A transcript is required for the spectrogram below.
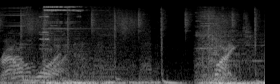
Round one. Fight!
